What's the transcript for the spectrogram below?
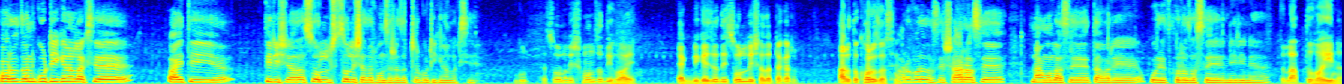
খরচ ধন গুটি কেনা লাগছে পাইতি তিরিশ হাজার চল্লিশ হাজার পঞ্চাশ হাজার টাকার গুটি কেনা লাগছে। চল্লিশ মন যদি হয় এক বিঘায় যদি চল্লিশ হাজার টাকার আরও তো খরচ আছে। আরও খরচ আছে সার আছে নাঙল আছে তারপরে পরিত খরচ আছে নিরিনা। তো লাভ তো হয়ই না।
